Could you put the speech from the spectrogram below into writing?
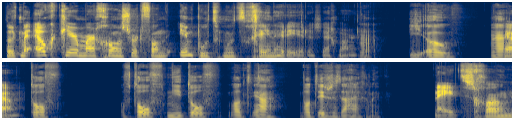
dat ik me elke keer maar gewoon een soort van input moet genereren, zeg maar. I.O. Ja, Ja. tof. Of tof, niet tof. Wat, ja, wat is het eigenlijk? Nee, het is gewoon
